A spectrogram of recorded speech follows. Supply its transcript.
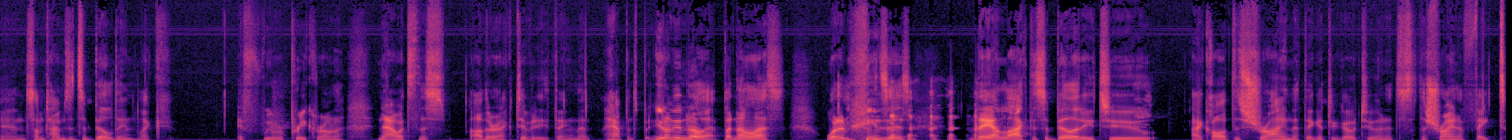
And sometimes it's a building, like if we were pre-corona. Now it's this other activity thing that happens. But you don't need to know that. But nonetheless, what it means is they unlock this ability to I call it the shrine that they get to go to, and it's the Shrine of Fate.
